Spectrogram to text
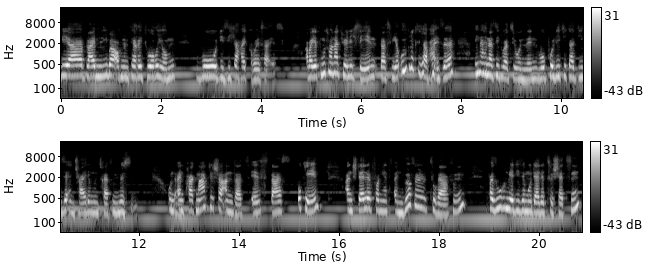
wir bleiben lieber auf einem Territorium, wo die Sicherheit größer ist. Aber jetzt muss man natürlich sehen, dass wir unglücklicherweise in einer Situation sind, wo Politiker diese Entscheidungen treffen müssen. Und ein pragmatischer Ansatz ist, dass, okay, anstelle von jetzt einen Würfel zu werfen, versuchen wir diese Modelle zu schätzen.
